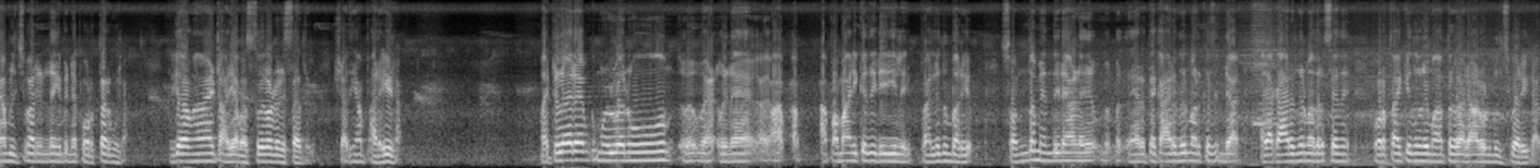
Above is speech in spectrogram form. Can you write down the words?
ഞാൻ വിളിച്ചു പറഞ്ഞിട്ടുണ്ടെങ്കിൽ പിന്നെ പുറത്തിറങ്ങില്ല എനിക്ക് നന്നായിട്ട് അറിയാം വസ്തുതകളുടെ അടിസ്ഥാനത്തിൽ. പക്ഷെ അത് ഞാൻ പറയില്ല. മറ്റുള്ളവരെ മുഴുവനും ഏഹ്, വേ- പിന്നെ അപമാനിക്കുന്ന രീതിയിൽ പലതും പറയും. സ്വന്തം എന്തിനാണ് നേരത്തെ കാരന്തൂർ മർക്കസിന്റെ അല്ല കാരന്തൂർ മദ്രസയിൽ നിന്ന് പുറത്താക്കിയെന്നുള്ളത് മാത്രം ഒരാളോട് വിളിച്ച് പറയുക.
